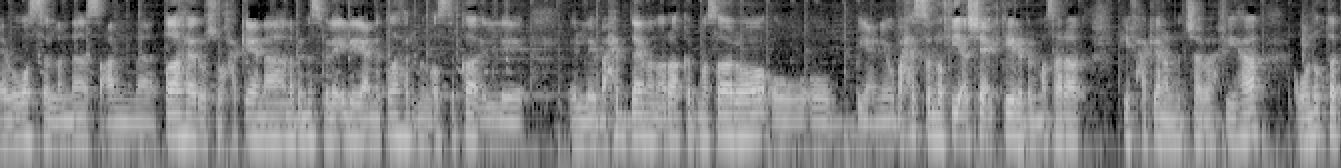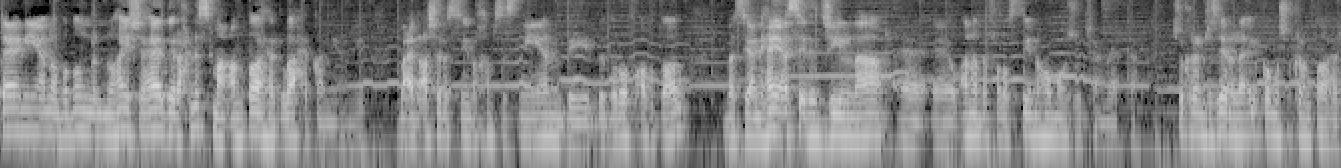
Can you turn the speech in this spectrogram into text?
ووصل للناس عن طاهر وشو حكينا. أنا بالنسبة لي يعني طاهر من الأصدقاء اللي اللي بحب دائما أراقب مساره ويعني وبحس إنه في أشياء كثيره بالمسارات كيف حكينا بنتشابه فيها. ونقطة ثانية أنا بظن إنه هاي شهادة رح نسمع عن طاهر لاحقا يعني بعد عشر سنين وخمس سنين بظروف أفضل. بس يعني هي أسئلة جيلنا آه، آه، وأنا بفلسطين وهو موجود في أمريكا. شكرا جزيلا لكم وشكرا طاهر.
